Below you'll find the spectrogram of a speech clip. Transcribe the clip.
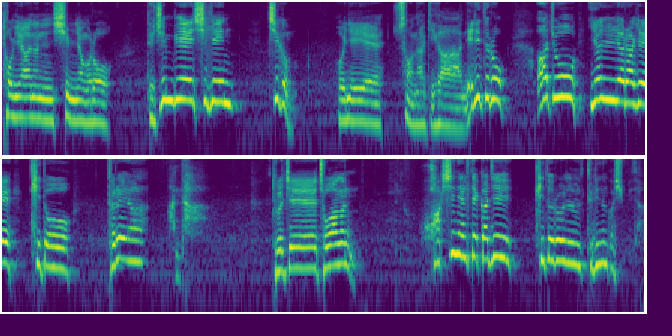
통해하는 심령으로 늦은 비의 시기인 지금 은혜의 소나기가 내리도록 아주 열렬하게 기도 드려야 한다. 둘째 조항은 확신할 때까지 기도를 드리는 것입니다.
